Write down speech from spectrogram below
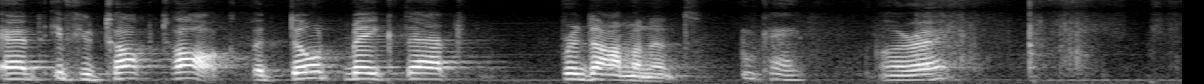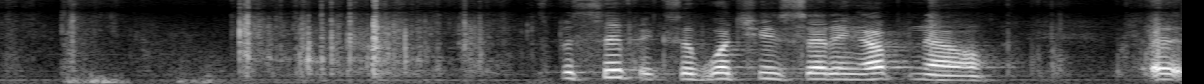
And if you talk, talk, but don't make that predominant. Okay. All right? Specifics of what she's setting up now. Uh,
